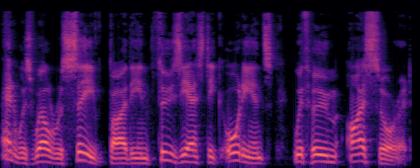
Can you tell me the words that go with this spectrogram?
and was well received by the enthusiastic audience with whom I saw it.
